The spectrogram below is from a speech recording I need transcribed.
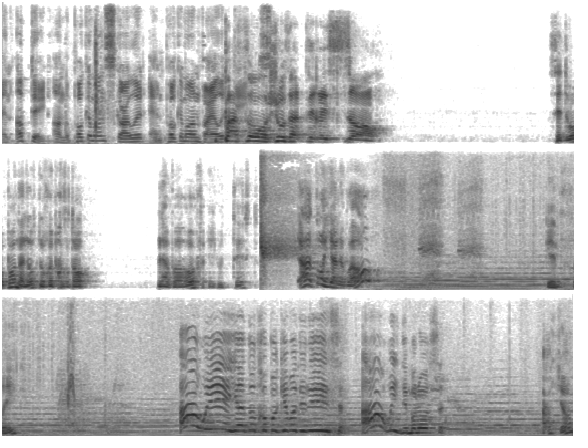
an update on the Pokemon Scarlet and Pokemon Violet Passons aux choses intéressantes. Cette bonne annonce de représentant la voix off et le test. Ah, attends, il y a la voix off Game Freak. Ah oui, il y a d'autres Pokémon d'Unis Ah oui, des Ah tiens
